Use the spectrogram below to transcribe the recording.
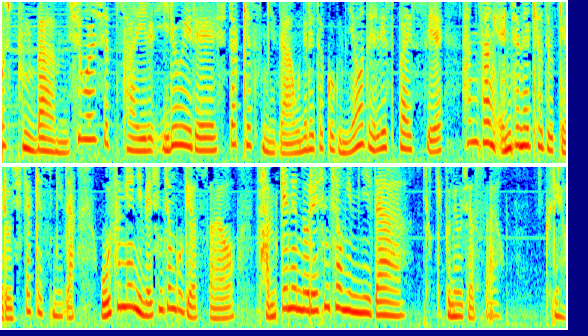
1일 보고 싶은 밤 10월 14일 일요일에 시작했습니다. 오늘의 첫 곡은요. 델리 스파이스의 항상 엔진을 켜둘게로 시작했습니다. 오승혜 님의 신청곡이었어요. 잠 깨는 노래 신청입니다. 이렇게 보내오셨어요. 그래요.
